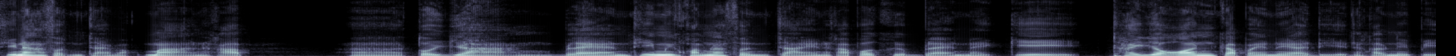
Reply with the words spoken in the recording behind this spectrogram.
ที่น่าสนใจมากๆนะครับตัวอย่างแบรนด์ที่มีความน่าสนใจนะครับก็คือแบรนด์ไนกี้ถ้าย้อนกลับไปในอดีตนะครับในปี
